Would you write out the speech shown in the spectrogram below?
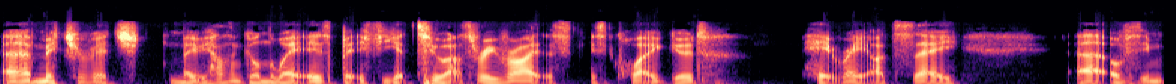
Uh, Mitrovic maybe hasn't gone the way it is, but if you get two out of three right, it's, it's quite a good hit rate, I'd say. Uh, obviously,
